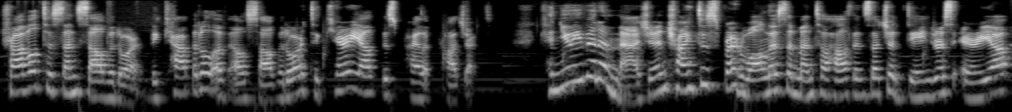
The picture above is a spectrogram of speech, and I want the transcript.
traveled to San Salvador, the capital of El Salvador, to carry out this pilot project. Can you even imagine trying to spread wellness and mental health in such a dangerous area?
